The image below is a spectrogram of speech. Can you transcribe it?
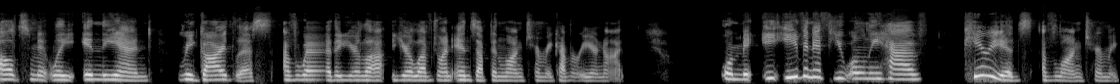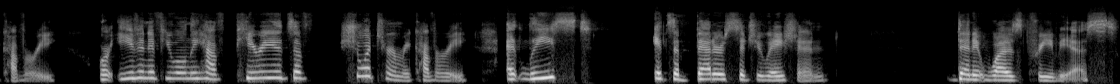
ultimately in the end regardless of whether your lo- your loved one ends up in long-term recovery or not or ma- even if you only have periods of long-term recovery or even if you only have periods of short-term recovery at least it's a better situation than it was previous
